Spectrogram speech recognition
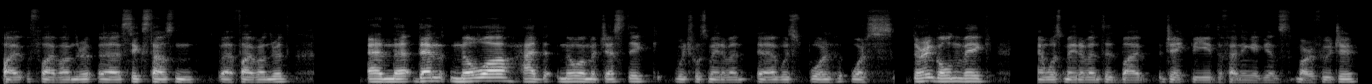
five- 500, uh, 6,500. And uh, then Noah had Noah Majestic, which was main event, uh, was was was during Golden Week, and was main evented by Jake Lee defending against Marufuji,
